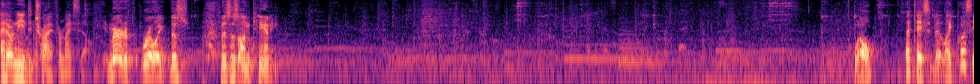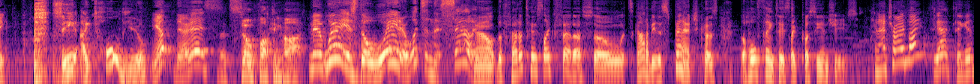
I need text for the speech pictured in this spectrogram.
I don't need to try for myself. Meredith, really, this, this is uncanny. Well, That tastes a bit like pussy. See, I told you. Yep, there it is. That's so fucking hot. Man, where is the waiter? What's in this salad? Now, the feta tastes like feta, so it's got to be the spinach, because the whole thing tastes like pussy and cheese. Can I try a bite? Yeah, dig in.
